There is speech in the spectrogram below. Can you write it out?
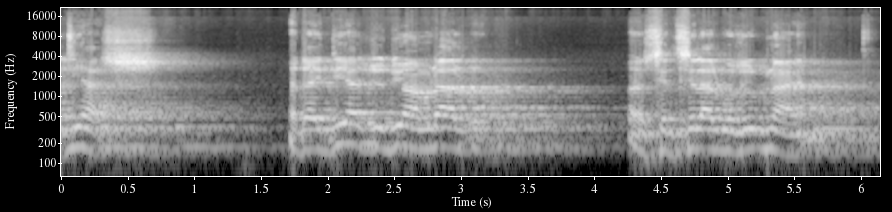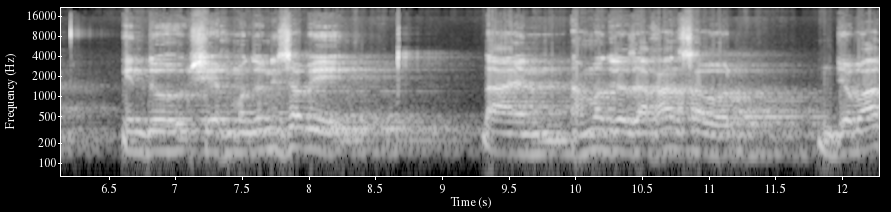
ইতিহাস। এটা ইতিহাস যদিও আমরা সিলসিলার বুজুর্গ নাই, কিন্তু শেখ মদনী সাহেবে আহমদ রাজা খান সাহর জবাব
